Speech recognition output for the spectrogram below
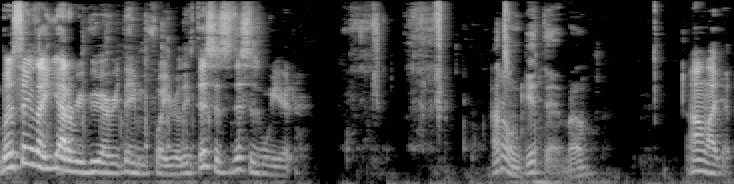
But it seems like you got to review everything before you release. This is this is weird. I don't get that, bro. I don't like it.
